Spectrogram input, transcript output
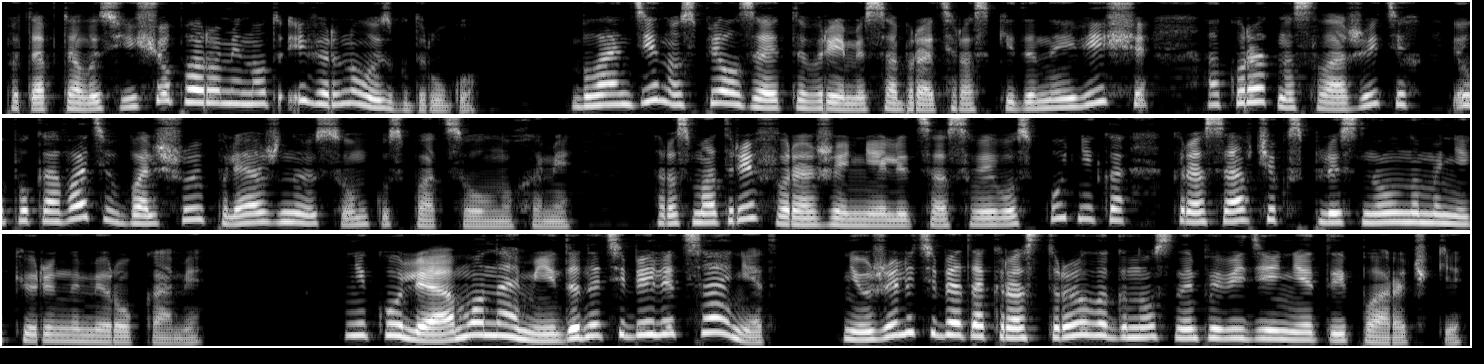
потопталась еще пару минут и вернулась к другу. Блондин успел за это время собрать раскиданные вещи, аккуратно сложить их и упаковать в большую пляжную сумку с подсолнухами. Рассмотрев выражение лица своего спутника, красавчик сплеснул на маникюренными руками. «Никуля, Монами, да на тебе лица нет. Неужели тебя так расстроило гнусное поведение этой парочки?»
